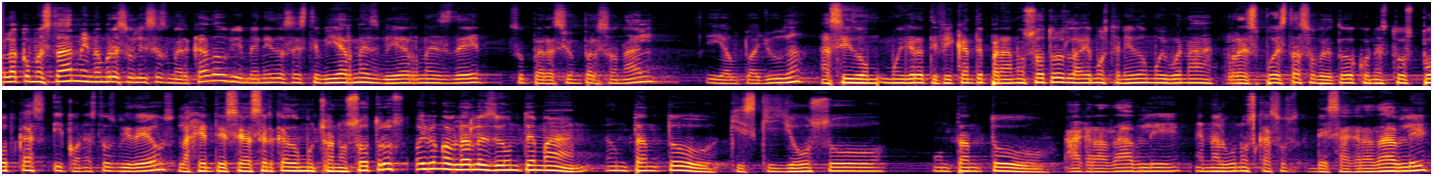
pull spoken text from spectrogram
Hola, ¿cómo están? Mi nombre es Ulises Mercado. Bienvenidos a este viernes, viernes de superación personal y autoayuda. Ha sido muy gratificante para nosotros, la hemos tenido muy buena respuesta, sobre todo con estos podcasts y con estos videos. La gente se ha acercado mucho a nosotros. Hoy vengo a hablarles de un tema un tanto quisquilloso, un tanto agradable, en algunos casos desagradable,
